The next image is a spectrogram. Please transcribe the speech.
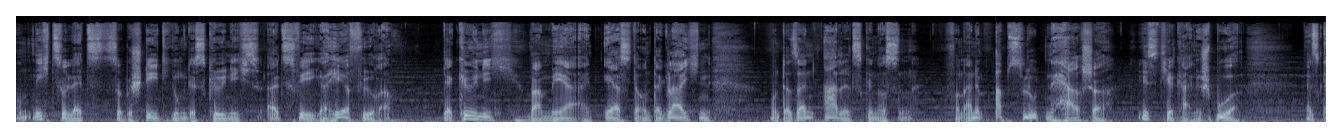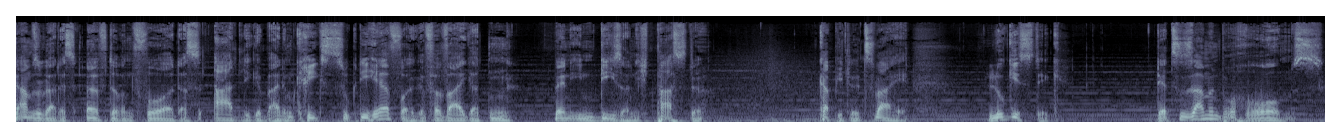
und nicht zuletzt zur Bestätigung des Königs als fähiger Heerführer. Der König war mehr ein Erster untergleichen unter seinen Adelsgenossen. Von einem absoluten Herrscher ist hier keine Spur. Es kam sogar des Öfteren vor, dass Adlige bei einem Kriegszug die Heerfolge verweigerten, wenn ihnen dieser nicht passte. Kapitel 2 Logistik Der Zusammenbruch Roms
